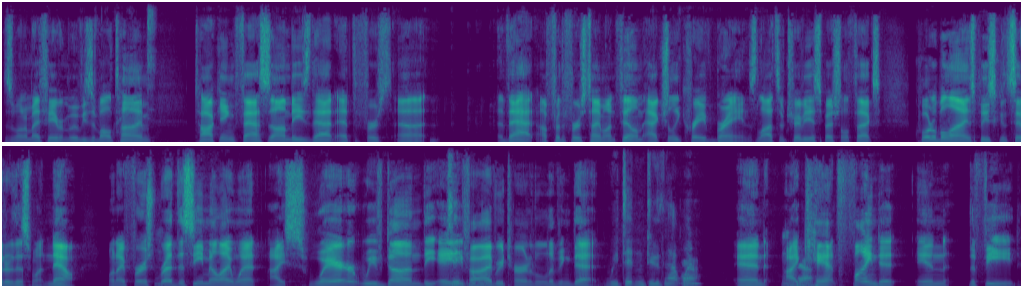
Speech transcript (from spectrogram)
This is one of my favorite movies of all time. Talking fast zombies that at the first uh, that uh, for the first time on film actually crave brains. Lots of trivia, special effects, quotable lines. Please consider this one. Now, when I first read this email, I went, I swear we've done the 85 Return of the Living Dead. We didn't do that one. And I Yeah. can't find it in the feed.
